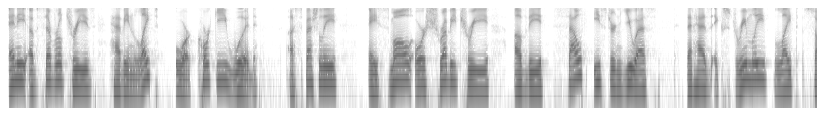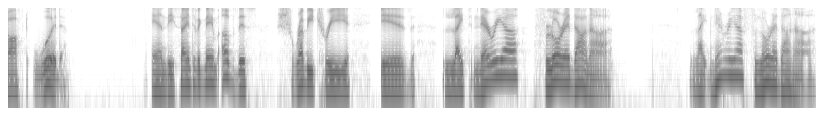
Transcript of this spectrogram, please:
Any of several trees having light or corky wood, especially a small or shrubby tree of the southeastern U.S. that has extremely light, soft wood. And the scientific name of this shrubby tree is Leitneria floridana. Leitneria floridana.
